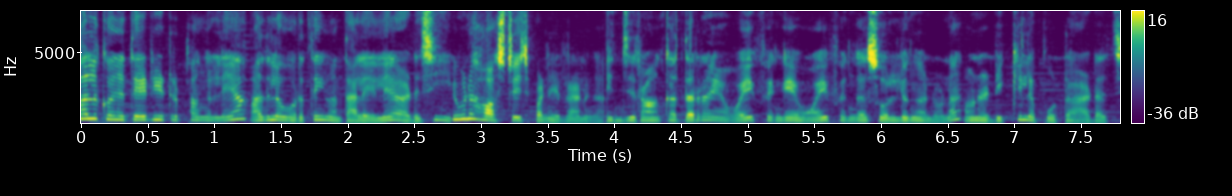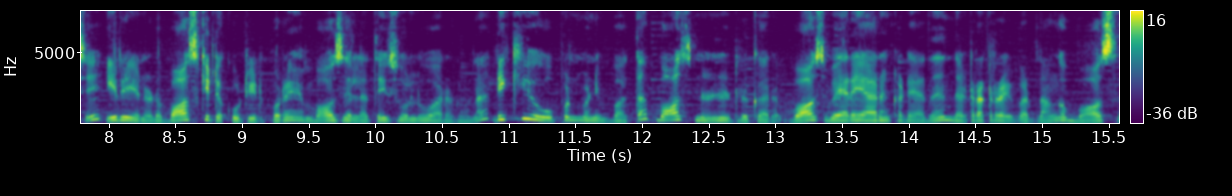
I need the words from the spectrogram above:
ஆளு கொஞ்சம் தேடிட்டு இருப்பாங்க இல்லையா? அதுல ஒருத்தன் இவன் தலையிலே அடிச்சு இவனை ஹாஸ்டேஜ் பண்ணிடுறானுங்க. கெஞ்சிரான் கதறான் என் ஒய்ஃப் எங்க என் ஒய்ஃப் எங்க? சொல்லுங்கன்னு அவனை டிக்கில போட்டு அடைச்சு இரு என்னோட பாஸ் கிட்ட கூட்டிட்டு போறேன். என் பாஸ் எல்லாத்தையும் சொல்லுவாருன்னு டிக்கியை ஓபன் பண்ணி பார்த்தா பாஸ் நின்றுட்டு இருக்காரு பாஸ் வேற யாரும் கிடையாது. இந்த ட்ரக் டிரைவர் தாங்க பாஸ்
